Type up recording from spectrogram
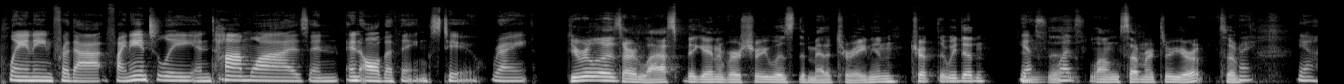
planning for that financially and time wise and and all the things too, right? Do you realize our last big anniversary was the Mediterranean trip that we did? Yes, was long summer through Europe. So, right. yeah,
